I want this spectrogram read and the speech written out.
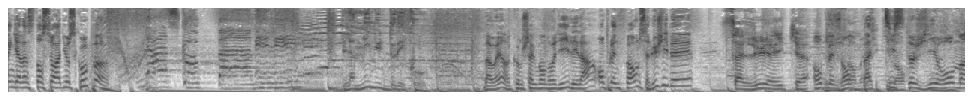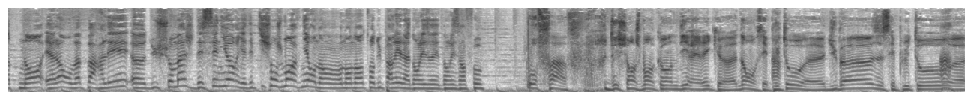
à l'instant sur Radio Scoop. La minute de l'écho. Bah ouais, hein, comme chaque vendredi, il est là, en pleine forme. Salut JB Salut Eric, en pleine forme. effectivement. Jean-Baptiste Giraud maintenant. Et alors, on va parler euh, du chômage des seniors. Il y a des petits changements à venir. On en, on en a entendu parler là dans les dans les infos. Enfin, pff, des changements, comment dire, Eric euh, Non, c'est plutôt euh, du buzz, c'est plutôt, Ah. euh,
